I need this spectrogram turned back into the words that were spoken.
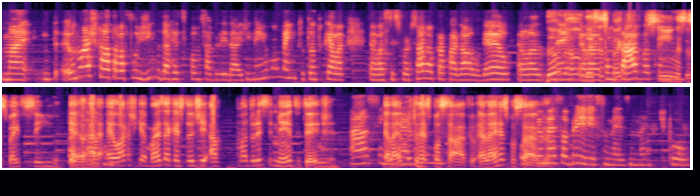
Mas eu não acho que ela tava fugindo da responsabilidade em nenhum momento. Tanto que ela, ela se esforçava para pagar o aluguel, ela, Não, né, não, ela nesse contava aspecto sim, com. nesse aspecto sim. Ela- Eu, eu acho que é mais a questão de amadurecimento, entende? Ah, sim. Ela é, é, muito responsável, ela é O responsável. filme é sobre isso mesmo, né? Tipo,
